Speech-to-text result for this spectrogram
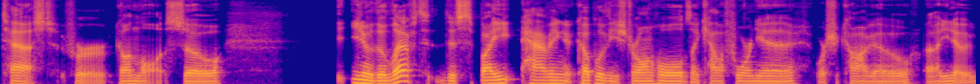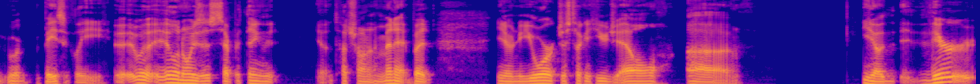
test for gun laws. So, you know, the left, despite having a couple of these strongholds like California or Chicago, uh, you know, basically uh, Illinois is a separate thing that you know, touch on in a minute, but you know, New York just took a huge L. Uh, you know, they're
